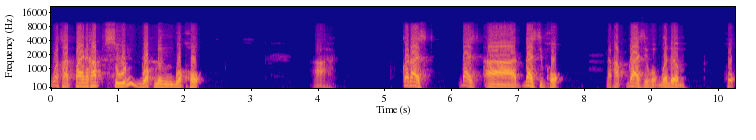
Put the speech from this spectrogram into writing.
งวดถัดไปนะครับศูนย์บวกหนึ่งบวกหกอ่าก็ได้ได้อ่าได้สิบหกนะครับ ได้สิบหกเหมือนเดิมหก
